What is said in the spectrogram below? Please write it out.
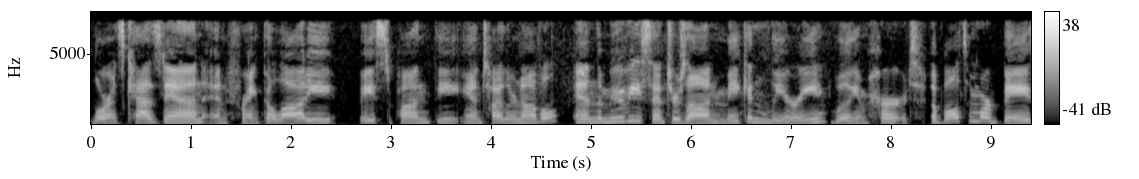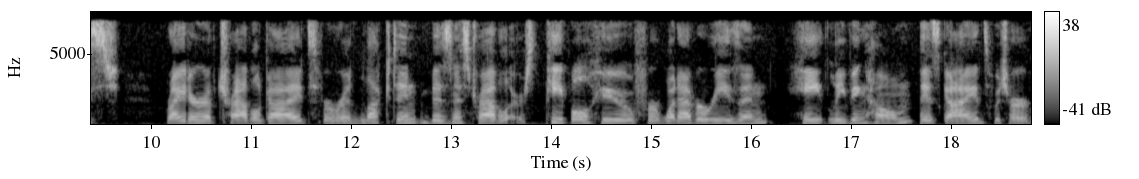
Lawrence Kasdan and Frank Galati based upon the Anne Tyler novel. And the movie centers on Macon Leary, William Hurt, a Baltimore based writer of travel guides for reluctant business travelers, people who, for whatever reason, hate leaving home. His guides, which are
